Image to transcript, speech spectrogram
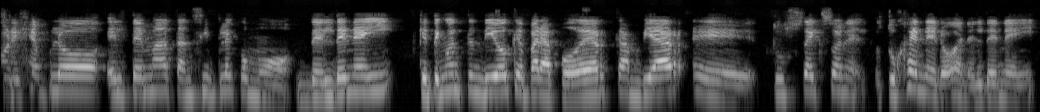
por ejemplo, el tema tan simple como del DNI, que tengo entendido que para poder cambiar eh, tu sexo, en el, tu género en el DNI,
